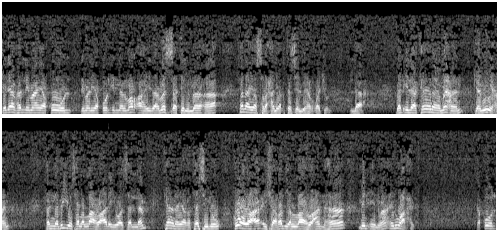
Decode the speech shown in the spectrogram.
خلافا لما يقول لمن يقول إن المرأة إذا مست الماء فلا يصلح أن يغتسل به الرجل. لا. بل إذا كان معا جميعا فالنبي صلى الله عليه وسلم كان يغتسل هو وعائشة رضي الله عنها من إناء واحد. يقول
